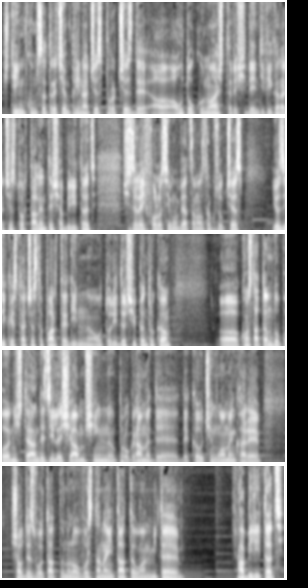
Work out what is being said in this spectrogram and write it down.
știm cum să trecem prin acest proces de autocunoaștere și identificare acestor talente și abilități și să le folosim în viața noastră cu succes, eu zic că este această parte din autoleadership pentru că uh, constatăm după niște ani de zile și am și în programe de, de coaching oameni care și-au dezvoltat până la o vârstă înaintată o anumite abilități,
